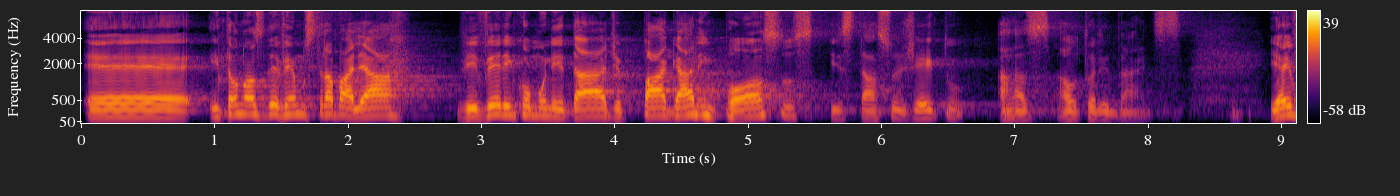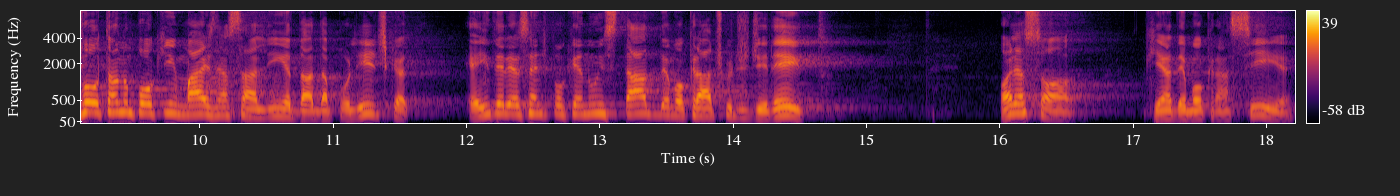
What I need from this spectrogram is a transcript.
É, então, nós devemos trabalhar, viver em comunidade, pagar impostos e estar sujeito às autoridades. E aí, voltando um pouquinho mais nessa linha da, da política, é interessante porque num Estado democrático de direito, olha só que é a democracia,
